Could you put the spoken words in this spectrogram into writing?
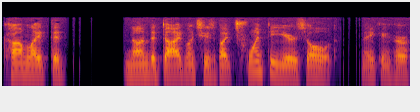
Carmelite nun that died when she was about 20 years old, making her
